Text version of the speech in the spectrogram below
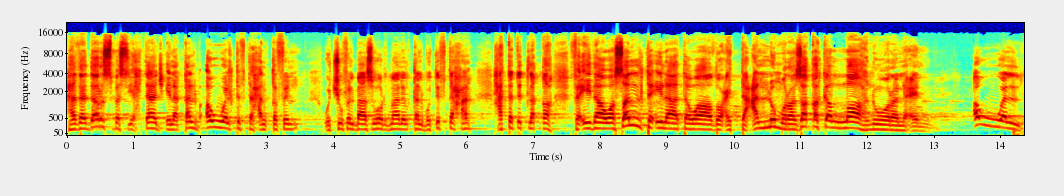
هذا درس بس يحتاج إلى قلب. أول تفتح القفل وتشوف الباسورد مال القلب وتفتحه حتى تتلقاه. فإذا وصلت إلى تواضع التعلم رزقك الله نور العلم. أول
